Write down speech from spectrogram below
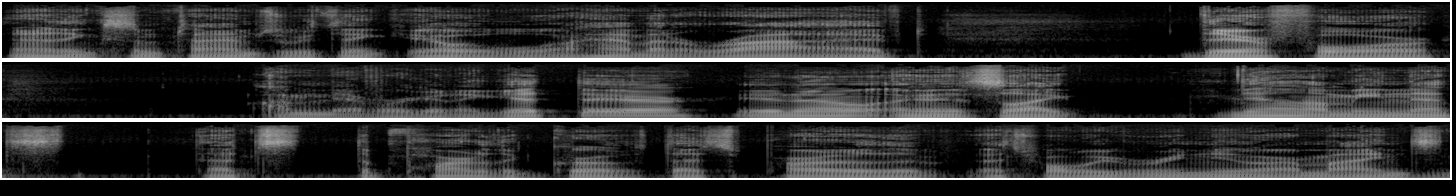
And I think sometimes we think, oh, well, I haven't arrived therefore I'm never going to get there, you know? And it's like, no, I mean, that's that's the part of the growth. That's part of the. That's why we renew our minds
